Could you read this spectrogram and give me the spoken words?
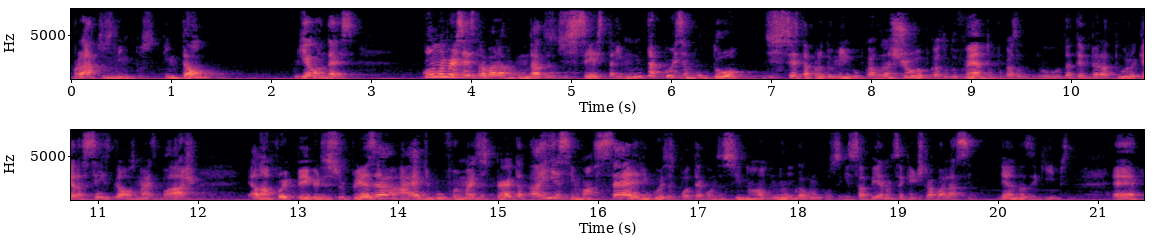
pratos limpos. Então, o que acontece? Como a Mercedes trabalhava com dados de sexta e muita coisa mudou de sexta para domingo por causa da chuva, por causa do vento, por causa do, da temperatura que era 6 graus mais baixo, ela foi pega de surpresa, a Red Bull foi mais esperta. Aí, assim, uma série de coisas pode ter acontecido, nós nunca vamos conseguir saber, a não ser que a gente trabalhasse dentro das equipes. É,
